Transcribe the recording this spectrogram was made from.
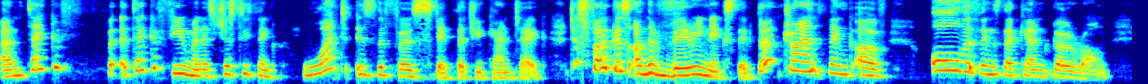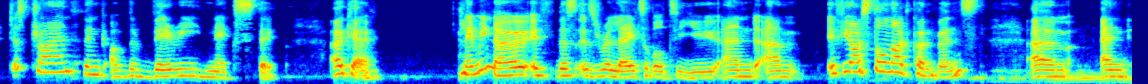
um, take a take a few minutes just to think what is the first step that you can take? Just focus on the very next step. Don't try and think of all the things that can go wrong. Just try and think of the very next step. Okay, let me know if this is relatable to you. And um, if you are still not convinced um, and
